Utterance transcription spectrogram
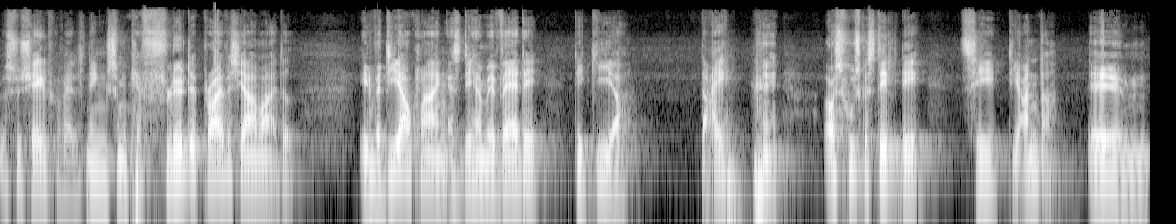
og socialforvaltningen, som kan flytte privacy-arbejdet. En værdiafklaring, altså det her med, hvad er det, det giver dig også husk at stille det til de andre. Øhm,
